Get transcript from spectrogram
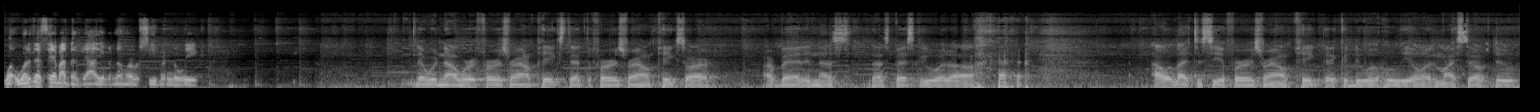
What, what did that say about the value of a number receiver in the league? that we're not worth first round picks, that the first round picks are are bad, and that's that's basically what uh, I would like to see a first round pick that could do what Julio and myself do.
